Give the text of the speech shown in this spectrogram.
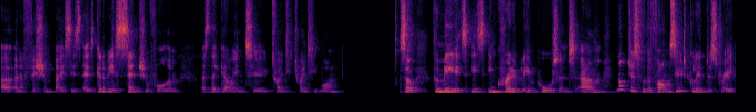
uh, an efficient basis. It's going to be essential for them as they go into 2021. So for me, it's it's incredibly important, um, not just for the pharmaceutical industry,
